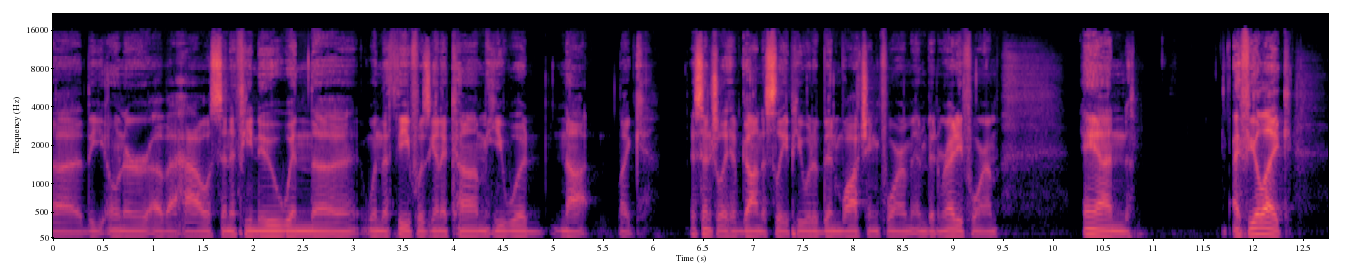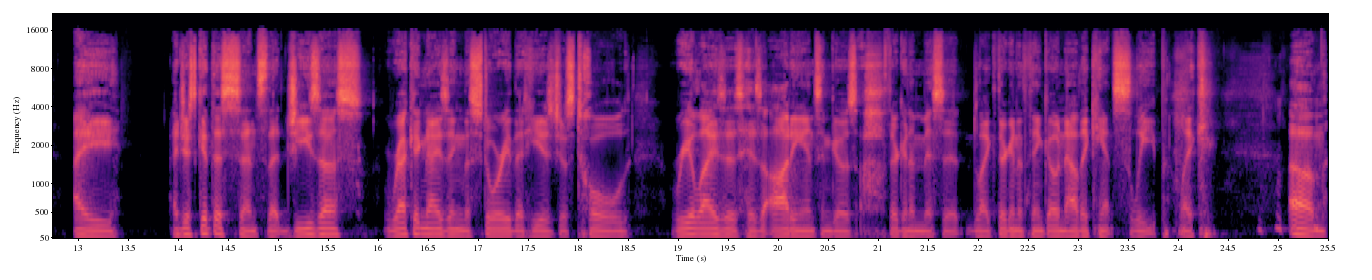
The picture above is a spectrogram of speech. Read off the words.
uh, the owner of a house, and if he knew when the when the thief was going to come, he would not like essentially have gone to sleep. He would have been watching for him and been ready for him, and I feel like I I just get this sense that Jesus recognizing the story that he has just told realizes his audience and goes, "Oh, they're going to miss it. Like they're going to think, "Oh, now they can't sleep." Like um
